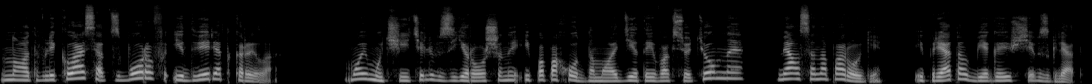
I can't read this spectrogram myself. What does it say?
но отвлеклась от сборов и дверь открыла. Мой мучитель, взъерошенный и по-походному одетый во все темное, мялся на пороге и прятал бегающий взгляд.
